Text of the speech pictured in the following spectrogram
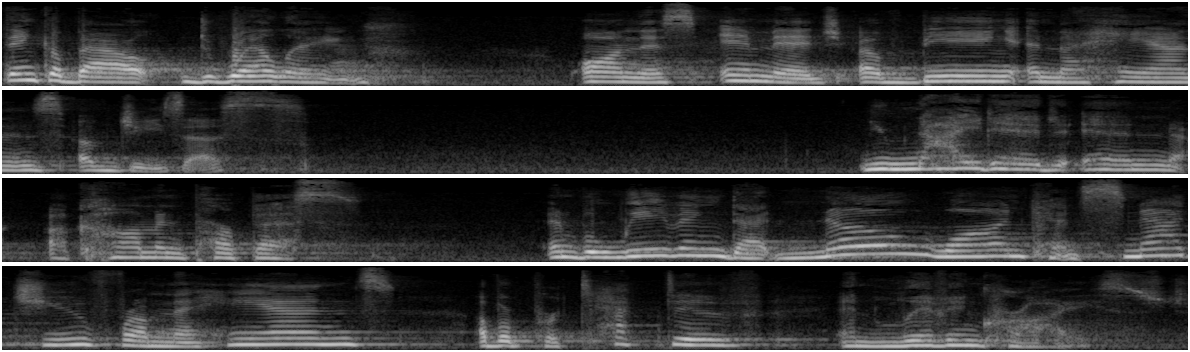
Think about dwelling on this image of being in the hands of Jesus. United in a common purpose and believing that no one can snatch you from the hands of a protective and living Christ.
